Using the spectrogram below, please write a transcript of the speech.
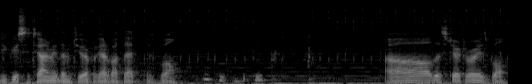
decrease the autonomy of them too. I forgot about that as well. All this territory as well.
